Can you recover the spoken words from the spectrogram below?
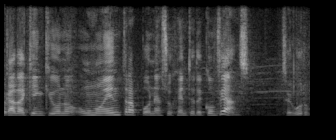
Cada quien que uno, uno entra pone a su gente de confianza. Seguro.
